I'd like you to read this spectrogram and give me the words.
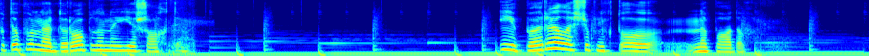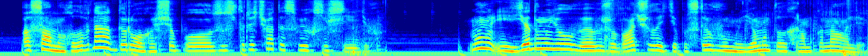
по типу недоробленої шахти. І перила, щоб ніхто не падав. А саме головне дорога, щоб зустрічати своїх сусідів. Ну і я думаю, ви вже бачили ті пости в моєму телеграм-каналі.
